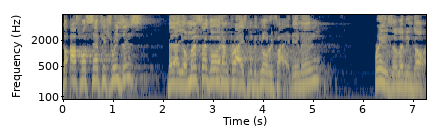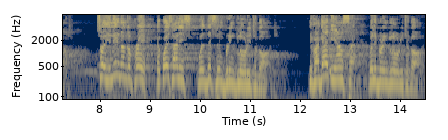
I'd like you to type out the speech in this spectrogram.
Don't ask for selfish reasons, but that your Master God and Christ may be glorified. Amen. Praise the living God. So you need not to pray. The question is, will this bring glory to God? If I get the answer, will it bring glory to God?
